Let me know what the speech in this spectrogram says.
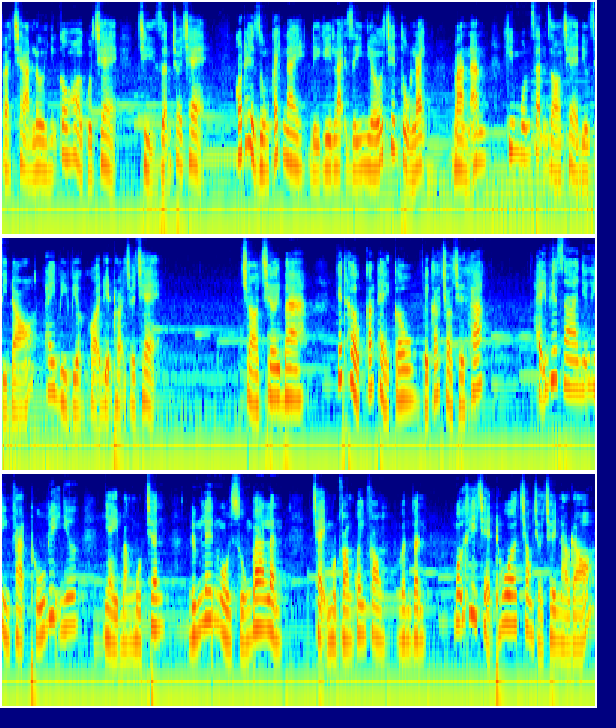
và trả lời những câu hỏi của trẻ, chỉ dẫn cho trẻ. Có thể dùng cách này để ghi lại giấy nhớ trên tủ lạnh bàn ăn khi muốn dặn dò trẻ điều gì đó thay vì việc gọi điện thoại cho trẻ. Trò chơi 3. Kết hợp các thẻ câu với các trò chơi khác. Hãy viết ra những hình phạt thú vị như nhảy bằng một chân, đứng lên ngồi xuống 3 lần, chạy một vòng quanh phòng, vân vân. Mỗi khi trẻ thua trong trò chơi nào đó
